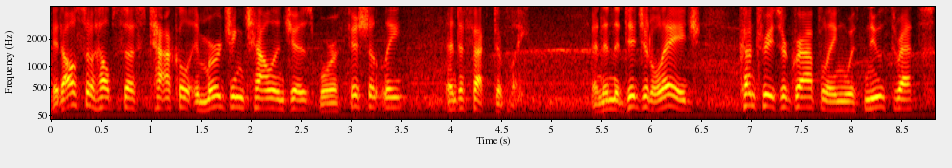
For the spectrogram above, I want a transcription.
it also helps us tackle emerging challenges more efficiently and effectively. And in the digital age, countries are grappling with new threats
